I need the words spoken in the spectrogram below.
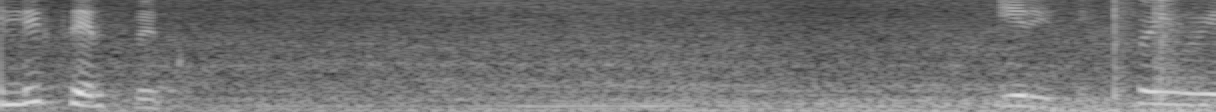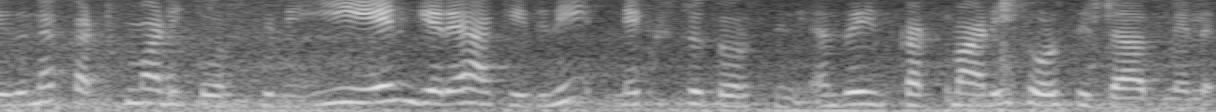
ಇಲ್ಲಿ ಸೇರಿಸ್ಬೇಕು. ಈ ರೀತಿ. ಸೊ ಇವಾಗ ಇದನ್ನು ಕಟ್ ಮಾಡಿ ತೋರಿಸ್ತೀನಿ. ಈ ಏನು ಗೆರೆ ಹಾಕಿದ್ದೀನಿ? ನೆಕ್ಸ್ಟ್ ತೋರಿಸ್ತೀನಿ. ಅಂದರೆ ಇದು ಕಟ್ ಮಾಡಿ ತೋರಿಸಿದ್ದಾದಮೇಲೆ.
